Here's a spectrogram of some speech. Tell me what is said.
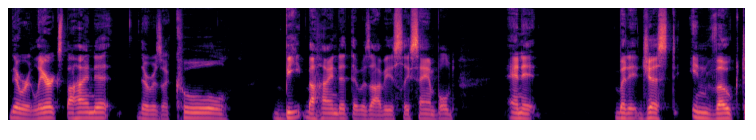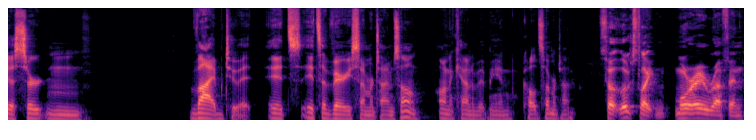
there were lyrics behind it. There was a cool beat behind it that was obviously sampled and it but it just invoked a certain vibe to it. It's it's a very summertime song on account of it being called summertime. So it looks like Morray Ruffin,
